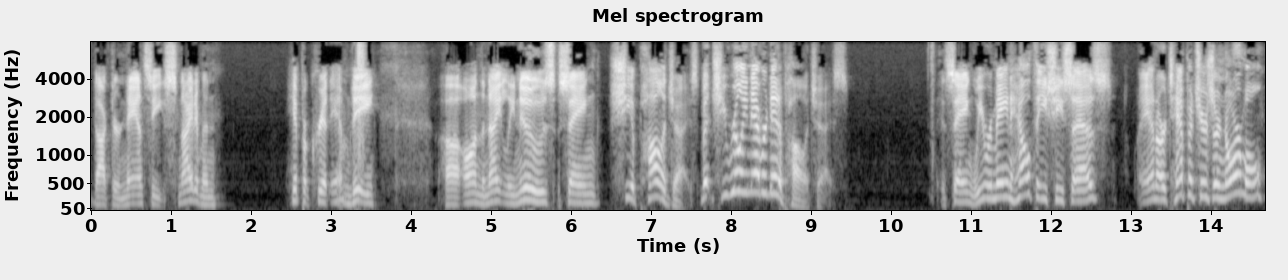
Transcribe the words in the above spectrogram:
Dr. Nancy Snyderman, hypocrite MD, uh, on the nightly news saying she apologized, but she really never did apologize. Saying we remain healthy, she says, and our temperatures are normal.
